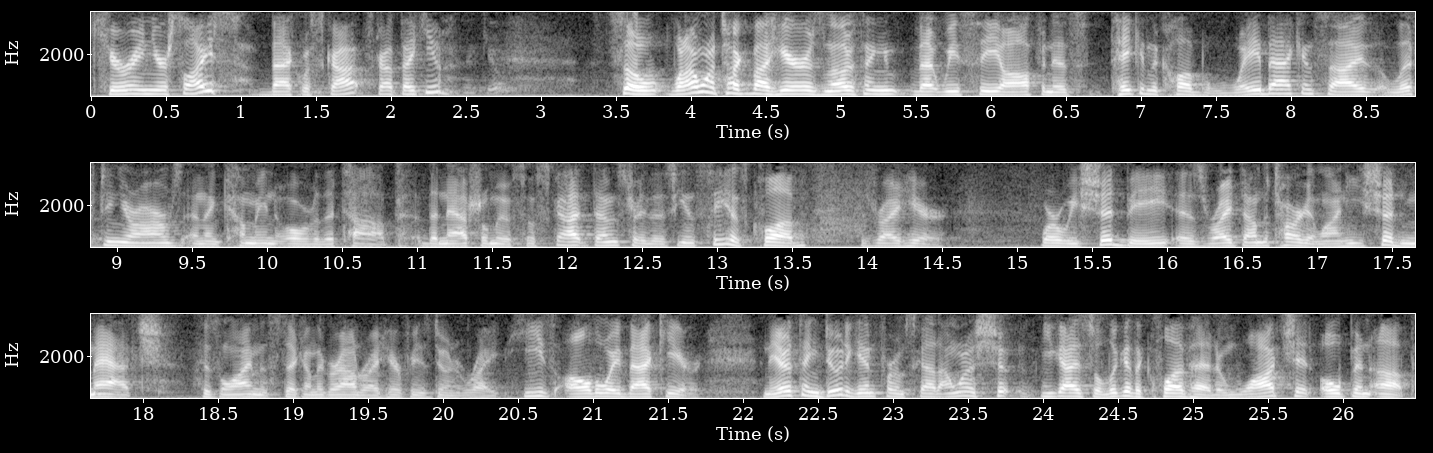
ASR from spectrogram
curing your slice. Back with Scott. Scott, thank you. Thank you. So what I want to talk about here is another thing that we see often is taking the club way back inside, lifting your arms, and then coming over the top, the natural move. So Scott demonstrated this. You can see his club is right here. Where we should be is right down the target line. He should match his alignment stick on the ground right here if he's doing it right. He's all the way back here. And the other thing, do it again for him, Scott. I want to show you guys to look at the club head and watch it open up,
